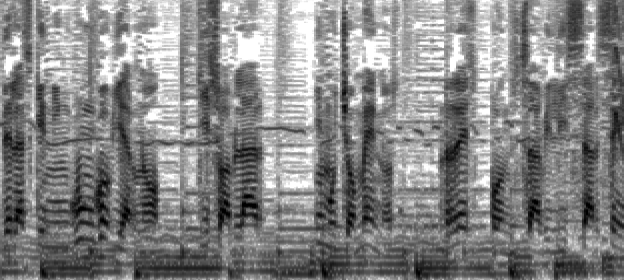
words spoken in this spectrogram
de las que ningún gobierno quiso hablar y mucho menos responsabilizarse.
